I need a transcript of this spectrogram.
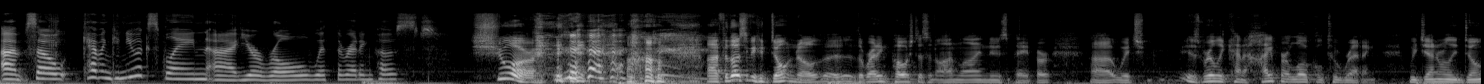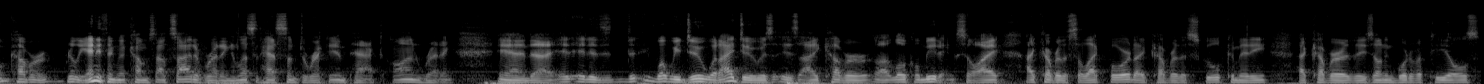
Um, so, Kevin, can you explain uh, your role with the Reading Post? Sure. um, uh, for those of you who don't know, the, the Reading Post is an online newspaper uh, which is really kind of hyper local to Reading. We generally don't cover really anything that comes outside of Reading unless it has some direct impact on Reading. And uh, it, it is what we do. What I do is, is I cover uh, local meetings. So I, I cover the select board, I cover the school committee, I cover the zoning board of appeals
